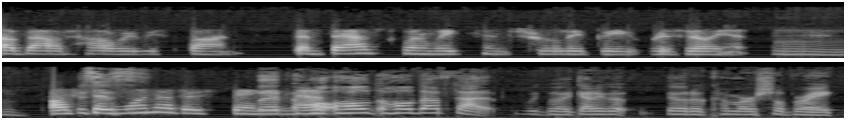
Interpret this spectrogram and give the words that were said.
about how we respond, then that's when we can truly be resilient. Mm. I'll This say is- one other thing. But and that's- hold, hold up that We've got to go, go to commercial break.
